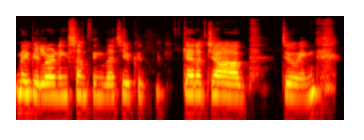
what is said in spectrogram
maybe learning something that you could get a job doing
